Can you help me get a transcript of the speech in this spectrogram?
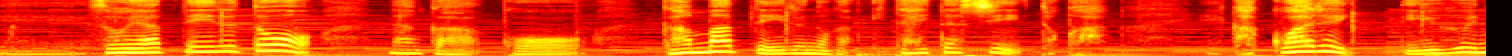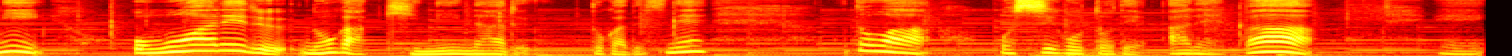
えー、そうやっているとなんかこう頑張っているのが痛々しいとかかっこ悪いっていうふうに思われるのが気になるとかですね。あとはお仕事であれば、え、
